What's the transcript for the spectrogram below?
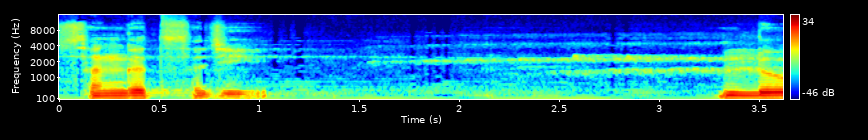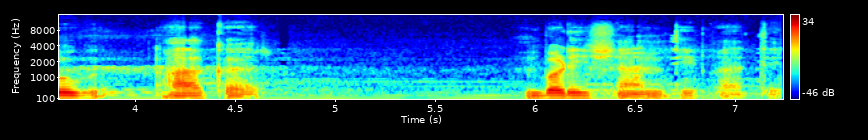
संगत सजी। लोग आकर बड़ी शांति पाते।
